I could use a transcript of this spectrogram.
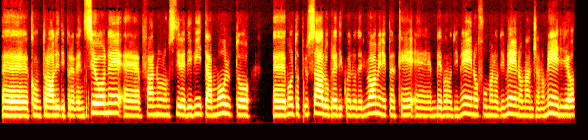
eh, controlli di prevenzione, eh, fanno uno stile di vita molto, eh, molto più salubre di quello degli uomini perché eh, bevono di meno, fumano di meno, mangiano meglio,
